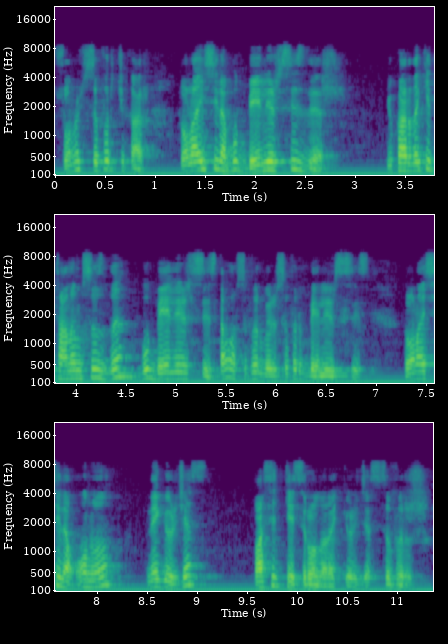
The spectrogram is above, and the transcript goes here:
sonuç sıfır çıkar. Dolayısıyla bu belirsizdir. Yukarıdaki tanımsızdı. Bu belirsiz. Tamam 0 bölü 0 belirsiz. Dolayısıyla onu ne göreceğiz? Basit kesir olarak göreceğiz 0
